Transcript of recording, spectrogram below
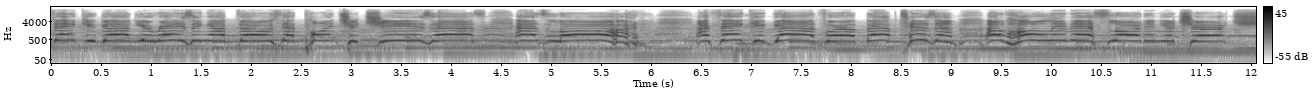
Thank you, God. You're raising up those that point to Jesus as Lord. I thank you, God, for a baptism of holiness, Lord, in your church.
